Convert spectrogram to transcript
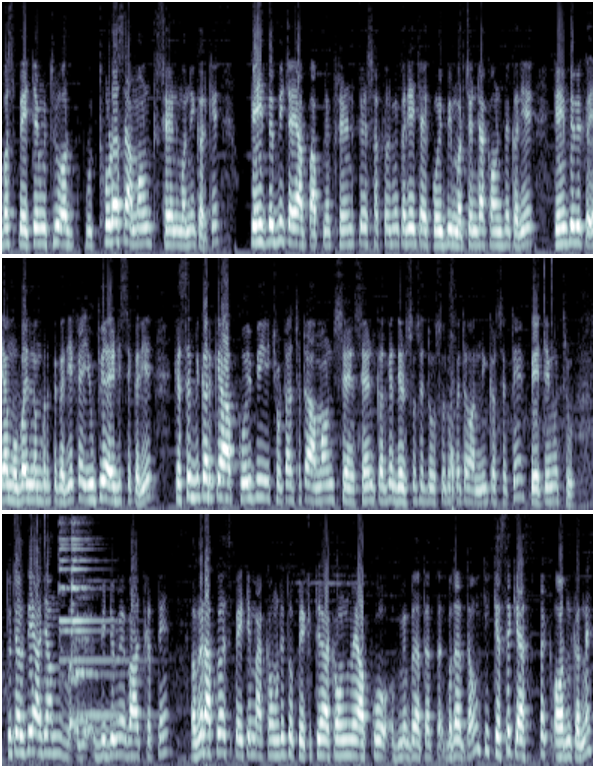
बस पेटीएम के थ्रू और थोड़ा सा अमाउंट सेंड मनी करके कहीं पे भी चाहे आप अपने फ्रेंड के सर्कल में करिए चाहे कोई भी मर्चेंट अकाउंट पे करिए कहीं पे भी या मोबाइल नंबर पे करिए या यूपीआई आईडी से करिए कैसे भी करके आप कोई भी छोटा छोटा अमाउंट से, सेंड करके डेढ़ सौ से दो सौ रुपये तक अर्निंग कर सकते हैं पेटीएम के थ्रू तो चलते हैं आज हम वीडियो में बात करते हैं। अगर आपके पास पेटीएम अकाउंट है तो पेटीएम अकाउंट में आपको मैं बताता बताता हूँ कि कैसे कैशबैक अर्न करना है।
